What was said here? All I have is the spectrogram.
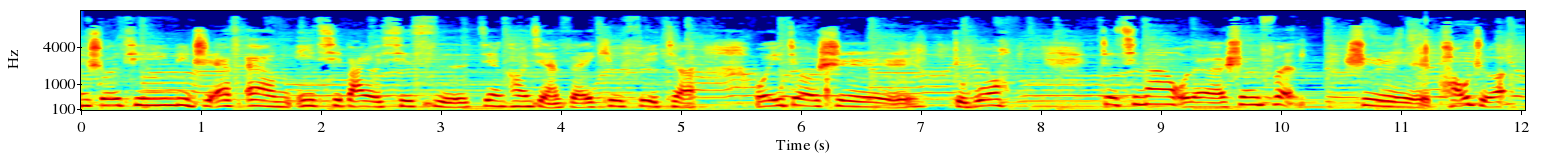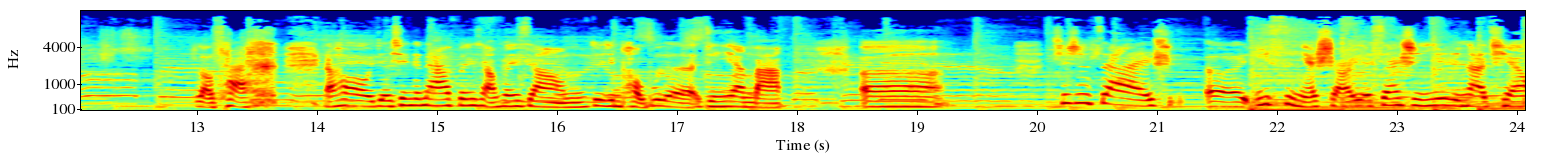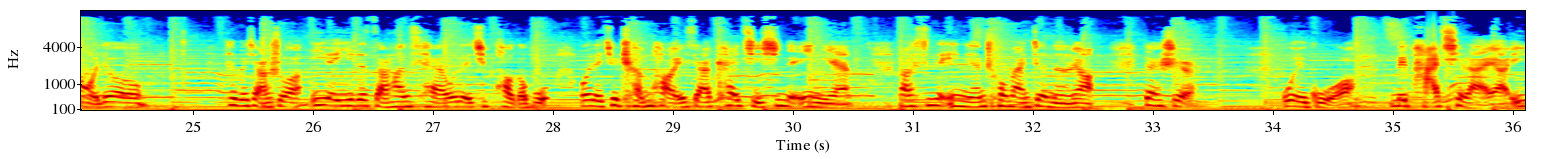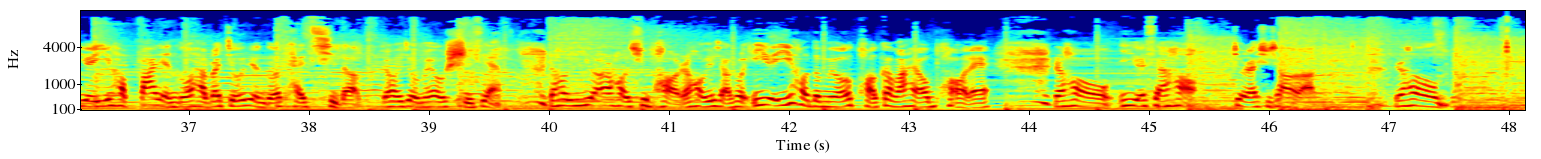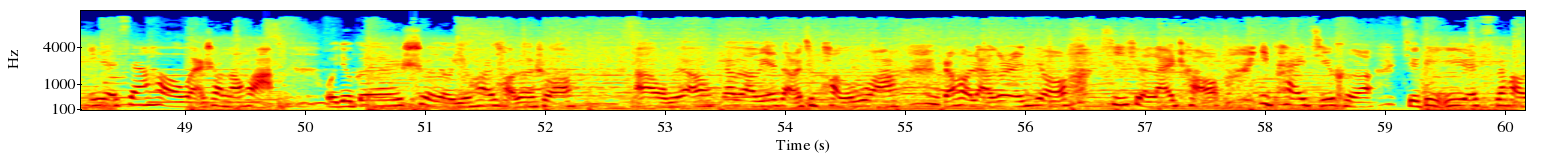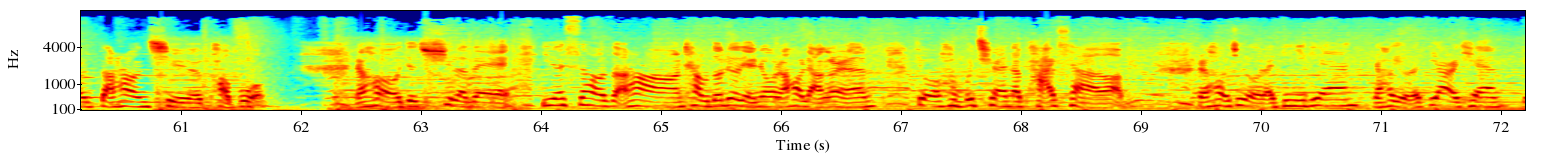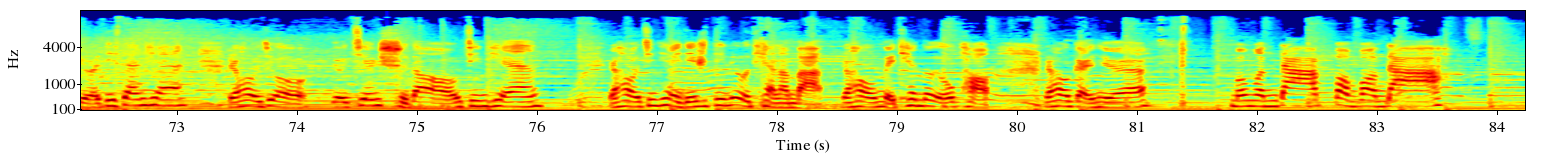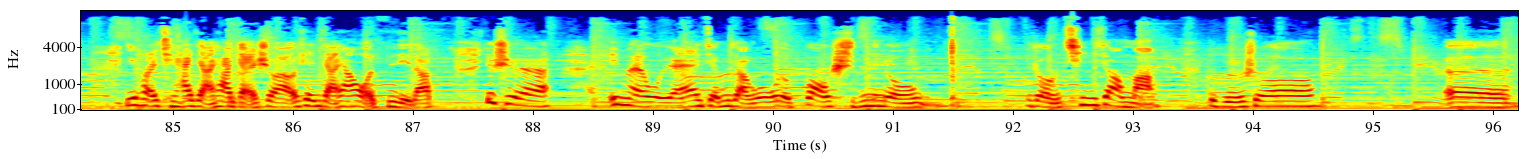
欢迎收听励志 FM 一七八六七四健康减肥 Q Fit，我依旧是主播。这期呢，我的身份是跑者老蔡，然后就先跟大家分享分享最近跑步的经验吧。呃，其实，在十呃一四年十二月三十一日那天，我就。特别想说，一月一的早上起来，我得去跑个步，我得去晨跑一下，开启新的一年，让新的一年充满正能量。但是，未果没爬起来呀！一月一号八点多，还不是九点多才起的，然后就没有实现。然后一月二号去跑，然后我就想说，一月一号都没有跑，干嘛还要跑嘞？然后一月三号就来学校了。然后一月三号晚上的话，我就跟舍友一块讨论说。啊，我们要要不要明天早上去跑个步啊？然后两个人就 心血来潮，一拍即合，决定一月四号早上去跑步，然后就去了呗。一月四号早上差不多六点钟，然后两个人就很不全的爬起来了，然后就有了第一天，然后有了第二天，有了第三天，然后就有坚持到今天，然后今天已经是第六天了吧？然后每天都有跑，然后感觉。萌萌哒，棒棒哒！一会儿请他讲一下感受啊，我先讲一下我自己的，就是因为我原来节目讲过，我有暴食的那种那种倾向嘛，就比如说，呃。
